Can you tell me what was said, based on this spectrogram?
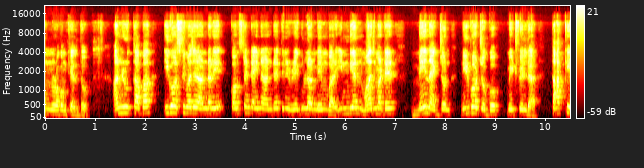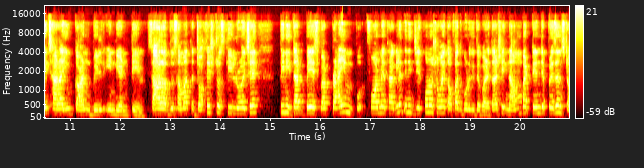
অন্যরকম খেলতো। আনিরুদ্ধ থাপা ইগর সিমাজের আন্ডারে কনস্ট্যান্টাইনের আন্ডারে তিনি রেগুলার মেম্বার ইন্ডিয়ান মাঝ মাঠের মেন একজন নির্ভরযোগ্য মিডফিল্ডার তাকে ছাড়া you can build Indian team Sahal Abdul Samad যথেষ্ট স্কিল রয়েছে। তিনি তার বেস্ট বা প্রাইম ফর্মে থাকলে তিনি যে কোনো সময় তফাৎ করে দিতে পারে। তার সেই নাম্বার টেন যে প্রেজেন্সটা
